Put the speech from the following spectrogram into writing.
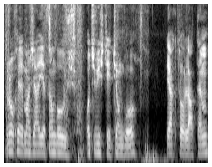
Trochę maziaje są, bo już oczywiście ciągło, jak to latem.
